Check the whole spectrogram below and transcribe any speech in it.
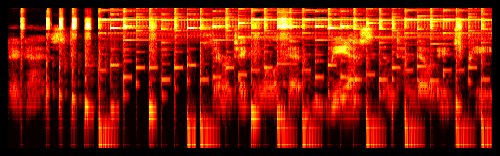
Okay, guys. Today we're taking a look at BS Nintendo HP.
